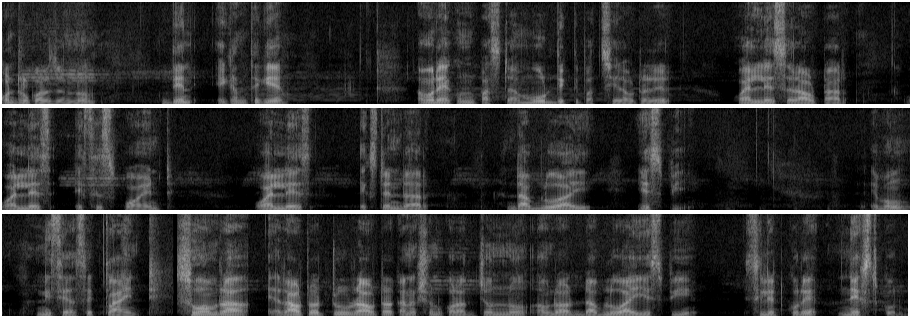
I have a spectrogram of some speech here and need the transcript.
কন্ট্রোল করার জন্য। দেন এখান থেকে আমরা এখন পাঁচটা মোড দেখতে পাচ্ছি রাউটারের wireless router wireless access point wireless extender W I S P এবং নিচে আছে ক্লায়েন্ট সো আমরা রাউটার টু রাউটার কানেকশন করার জন্য আমরা ডাব্লুআইএসপি সিলেক্ট করে নেক্সট করব।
